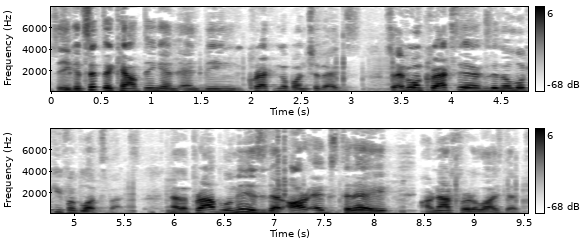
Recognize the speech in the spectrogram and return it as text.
So you can sit there counting and, and being cracking a bunch of eggs. So everyone cracks their eggs and they're looking for blood spots. Now the problem is that our eggs today are not fertilized eggs.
